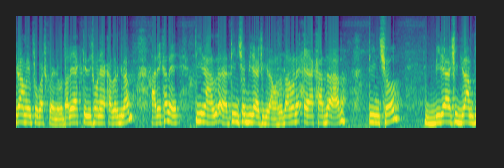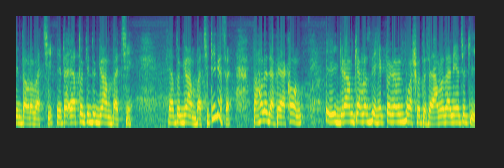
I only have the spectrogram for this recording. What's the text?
গ্রামে প্রকাশ করে নেব। তাহলে এক কেজি সমান এক হাজার গ্রাম। আর এখানে তিন তিনশো বিরাশি গ্রাম আছে। তার মানে এক হাজার তিনশো বিরাশি গ্রাম কিন্তু আমরা পাচ্ছি। এটা এত কিন্তু গ্রাম পাচ্ছি। এত গ্রাম পাচ্ছি। ঠিক আছে? তাহলে দেখো, এখন এই গ্রামকে আমরা যদি হেক্টর গ্রামে প্রকাশ করতে চাই, আমরা জানি হচ্ছে কি,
